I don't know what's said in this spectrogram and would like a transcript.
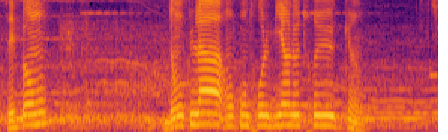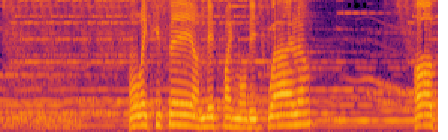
C'est bon donc là, on contrôle bien le truc. On récupère les fragments d'étoiles. Hop,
